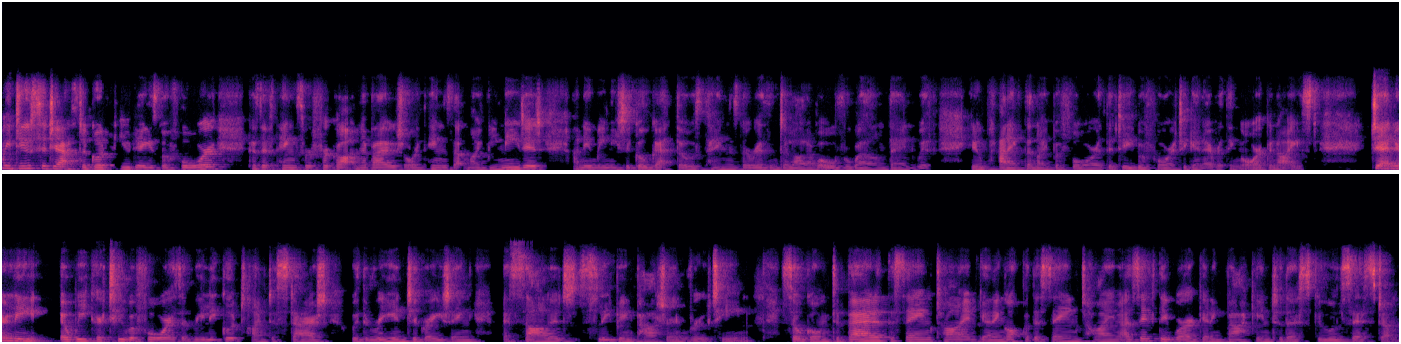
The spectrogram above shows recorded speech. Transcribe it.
I do suggest a good few days before because if things were forgotten about or things that might be needed and you may need to go get those things, there isn't a lot of overwhelm then with, you know, panic the night before, the day before to get everything organized. Generally, a week or two before is a really good time to start with reintegrating a solid sleeping pattern routine. So, going to bed at the same time, getting up at the same time, as if they were getting back into their school system,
